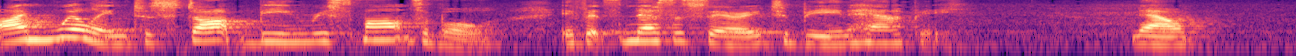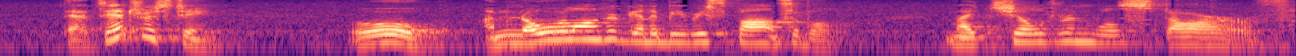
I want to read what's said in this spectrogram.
I'm willing to stop being responsible if it's necessary to being happy. Now, that's interesting. Oh, I'm no longer going to be responsible. My children will starve.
